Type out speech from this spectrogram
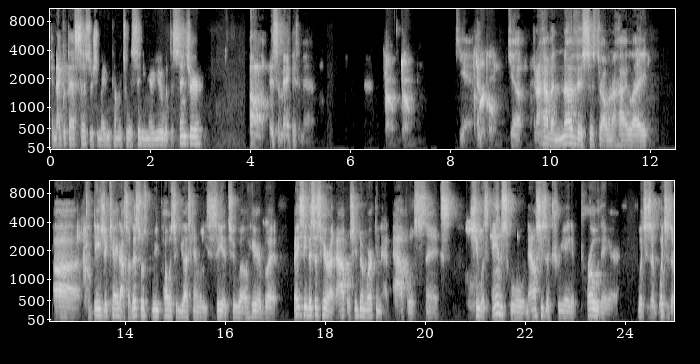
Connect with that sister. She may be coming to a city near you with the Accenture. Uh, it's amazing, man. Dope, dope. Yeah. That's and, cool. Yeah, and I have another sister I want to highlight uh, Khadija Kada. So this was reposted. You guys can't really see it too well here, but basically this is here at Apple. She's been working at Apple since she was in school. Now she's a creative pro there, which is a which is a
